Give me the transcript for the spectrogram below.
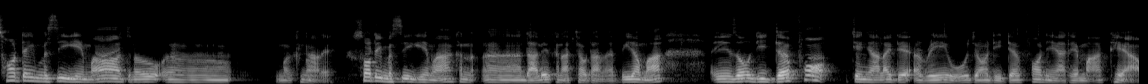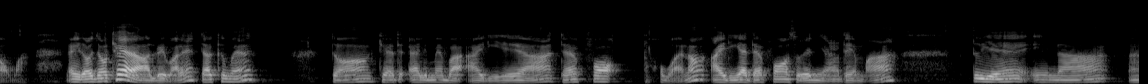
sorting မစီခင်မှာကျွန်တော်တို့အမ်မခဏလေး sorting မစီခင်မှာခဏဒါလေးခဏဖြောက်တာမယ်ပြီးတော့မှအရင်ဆုံးဒီ default ကျင်ညာလိုက်တဲ့ array ကိုကျွန်တော်ဒီ default နေရာထဲမှာထည့်အောင်ပါအဲ့တော့ကျွန်တော်ထည့်ရတာလွယ်ပါတယ် document get element by id တဲ့က default ဟုတ်ပါနော် id က default ဆိုတဲ့နေရာထဲမှာသူ့ရဲ့ inner အာ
